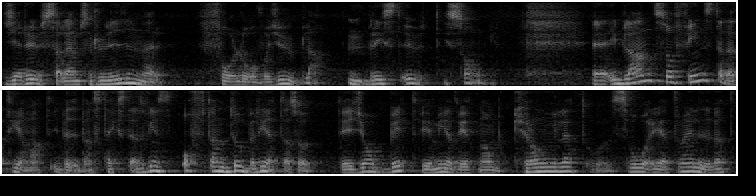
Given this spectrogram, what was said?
Jerusalems ruiner får lov att jubla. Brist ut i sång. Eh, ibland så finns det där temat i Bibelns texter. Det finns ofta en dubbelhet. Alltså, det är jobbigt, vi är medvetna om krånglet och svårigheterna i livet.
